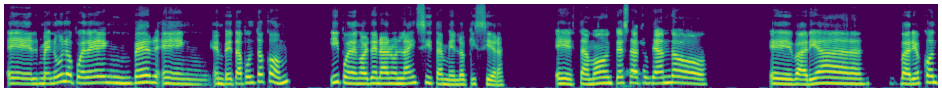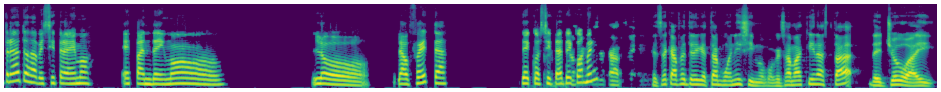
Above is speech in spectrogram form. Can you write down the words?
El menú lo pueden ver en, en beta.com y pueden ordenar online si también lo quisieran. Eh, estamos desarrollando eh, varios contratos a ver si traemos, expandemos lo, la oferta de cositas de comer. Ese café, tiene que estar buenísimo porque esa máquina está de show ahí.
